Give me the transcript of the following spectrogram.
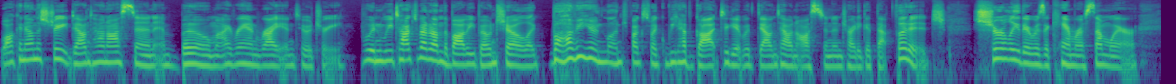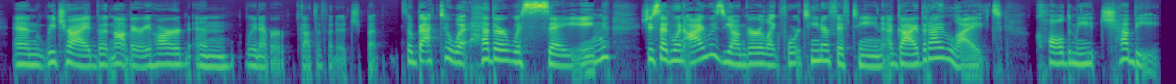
walking down the street downtown Austin and boom, I ran right into a tree. When we talked about it on the Bobby Bones show, like Bobby and Lunchbox, like we have got to get with downtown Austin and try to get that footage. Surely there was a camera somewhere. And we tried, but not very hard. And we never got the footage. But so back to what Heather was saying. She said, when I was younger, like 14 or 15, a guy that I liked called me chubby.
